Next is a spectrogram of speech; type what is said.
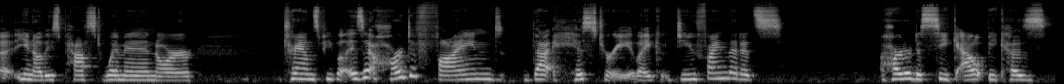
uh, you know, these past women or trans people. Is it hard to find that history? Like, do you find that it's harder to seek out because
